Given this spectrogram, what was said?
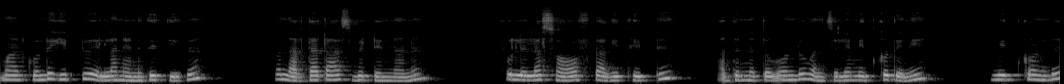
ಮಾಡಿಕೊಂಡು ಹಿಟ್ಟು ಎಲ್ಲ ನೆನೆದಿತ್ತು ಈಗ. ಒಂದು ಅರ್ಧ ತಾಸು ಬಿಟ್ಟಿನಿ ನಾನು. ಫುಲ್ ಎಲ್ಲ ಸಾಫ್ಟ್ ಆಗಿತ್ತು ಹಿಟ್ಟು. ಅದನ್ನು ತಗೊಂಡು ಒಂದ್ಸಲ ಮಿದ್ಕೋತೀನಿ ಮಿತ್ಕೊಂಡು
